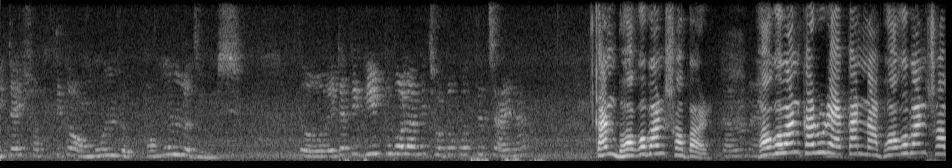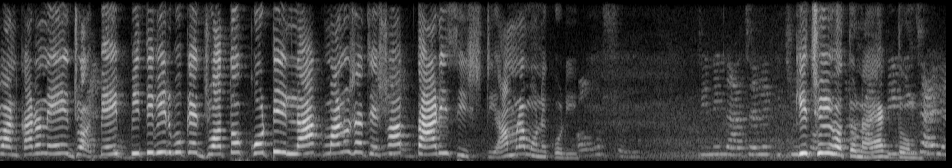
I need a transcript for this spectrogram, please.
এটাই সব থেকে অমূল্য অমূল্য জিনিস। তো এটাকে গিফট বলে আমি ছোট করতে চাই না। কারণ ভগবান সবার। ভগবান কারুর একার না ভগবান সবার। কারণ এই এই পৃথিবীর বুকে যত কোটি লাখ মানুষ আছে সব তারই সৃষ্টি আমরা মনে করি। তিনি না চাইলে কিছু কিছুই হতো না, একদম। চাইলে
